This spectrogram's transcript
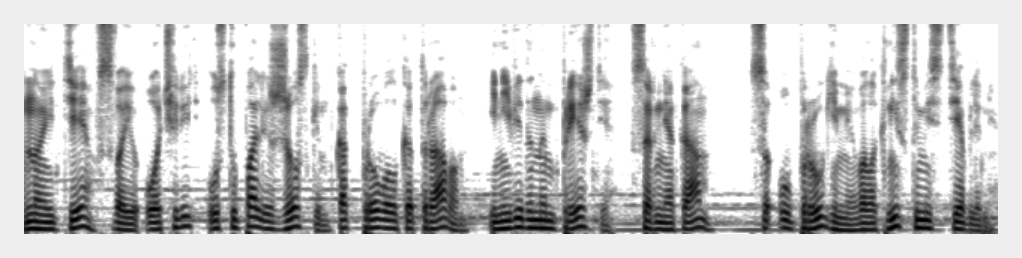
но и те, в свою очередь, уступали жестким, как проволока травам и невиданным прежде сорнякам с упругими волокнистыми стеблями.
